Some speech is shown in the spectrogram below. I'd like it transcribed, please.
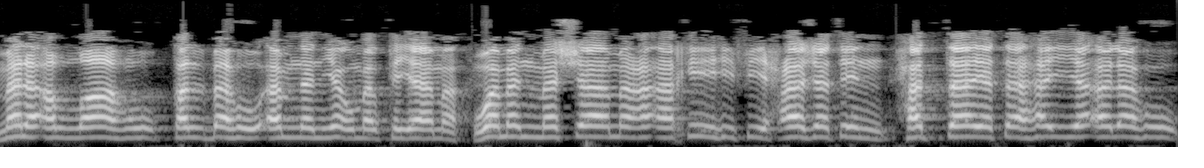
ملأ الله قلبه أمنا يوم القيامة. ومن مشى مع أخيه في حاجة حتى يتهيأ له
